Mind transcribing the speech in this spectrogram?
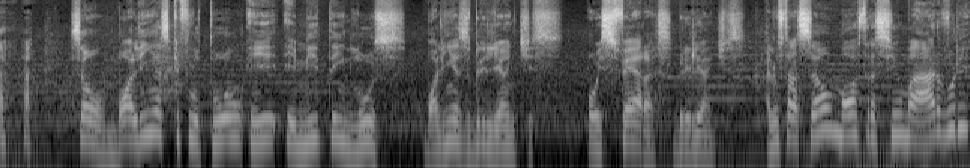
São bolinhas que flutuam e emitem luz bolinhas brilhantes, ou esferas brilhantes. A ilustração mostra assim uma árvore,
